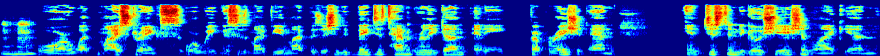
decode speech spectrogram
hmm or what my strengths or weaknesses might be in my position. They just haven't really done any preparation. And in just in negotiation, like in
